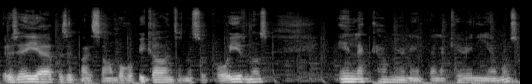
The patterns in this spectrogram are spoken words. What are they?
pero ese día pues el mar estaba un poco picado, entonces nos tocó irnos en la camioneta en la que veníamos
